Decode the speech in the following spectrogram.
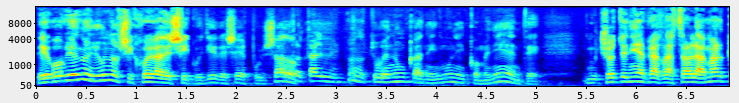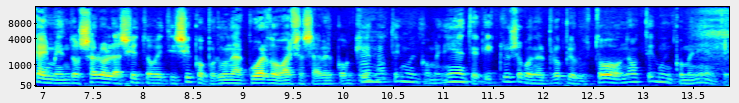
de gobierno y uno si juega de psico y tiene que ser expulsado. Totalmente. No, tuve nunca ningún inconveniente. Yo tenía que arrastrar la marca y me endosaron la 125 por un acuerdo, vaya a saber con quién, no tengo inconveniente, incluso con el propio Lustó, no tengo inconveniente.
